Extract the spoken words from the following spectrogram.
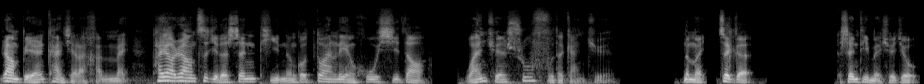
让别人看起来很美，他要让自己的身体能够锻炼呼吸到完全舒服的感觉。那么，这个身体美学就。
